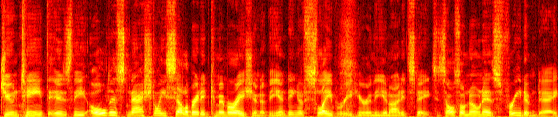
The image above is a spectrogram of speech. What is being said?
Juneteenth is the oldest nationally celebrated commemoration of the ending of slavery here in the United States. It's also known as Freedom Day.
